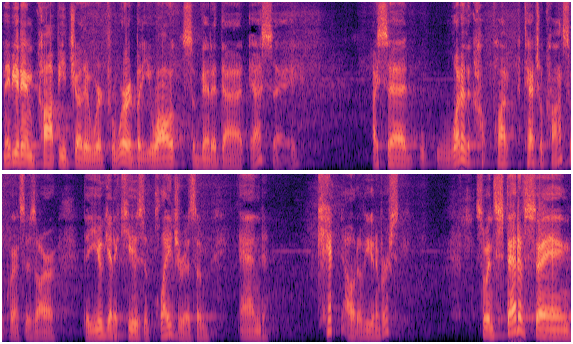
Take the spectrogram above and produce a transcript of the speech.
Maybe you didn't copy each other word for word, but you all submitted that essay. I said, what are the co- potential consequences are that you get accused of plagiarism and kicked out of university? So instead of saying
